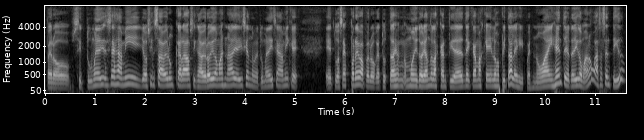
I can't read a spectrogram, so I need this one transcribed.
pero si tú me dices a mí, yo sin saber un carajo, sin haber oído más nadie diciéndome, tú me dices a mí que eh, tú haces pruebas, pero que tú estás monitoreando las cantidades de camas que hay en los hospitales y pues no hay gente, yo te digo, mano, hace sentido.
